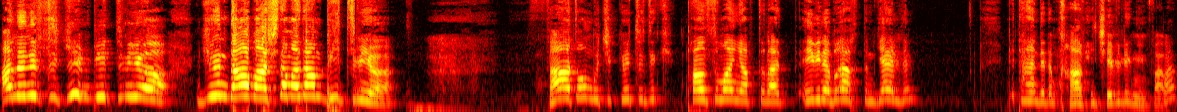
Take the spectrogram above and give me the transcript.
Ananı sikeyim bitmiyor. Gün daha başlamadan bitmiyor. Saat on buçuk götürdük. Pansuman yaptılar. Evine bıraktım geldim. Bir tane dedim kahve içebilir miyim falan.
